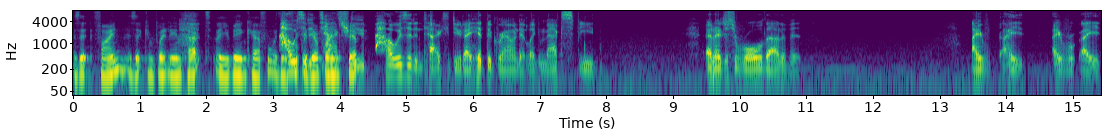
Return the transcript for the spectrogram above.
Is it fine? Is it completely intact? Are you being careful with your, How is it intact, ship? dude? How is it intact, dude? I hit the ground at like max speed, and I just rolled out of it. I I I I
